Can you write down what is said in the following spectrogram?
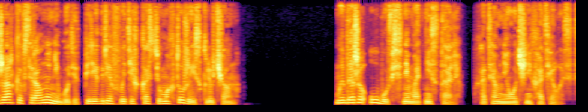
«Жарко все равно не будет, перегрев в этих костюмах тоже исключен. Мы даже обувь снимать не стали, хотя мне очень хотелось.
